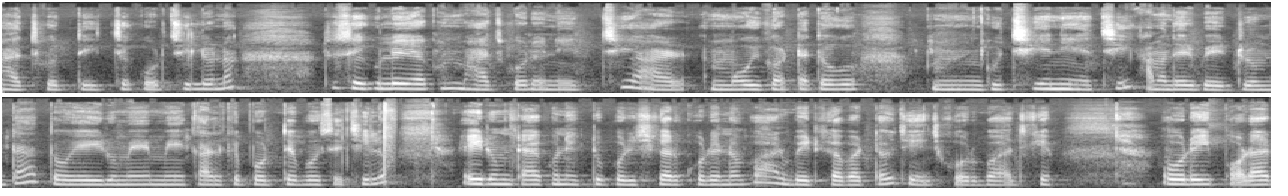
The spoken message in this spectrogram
ভাজ করতে ইচ্ছে করছিল না। তো সেগুলোই এখন ভাজ করে নিচ্ছি। আর ওই ঘরটা তো গুছিয়ে নিয়েছি আমাদের বেডরুমটা। তো এই রুমে মেয়ে কালকে পড়তে বসেছিল। এই রুমটা এখন একটু পরিষ্কার করে নেব আর বেড কাভারটাও চেঞ্জ করব আজকে। ওর এই পড়ার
